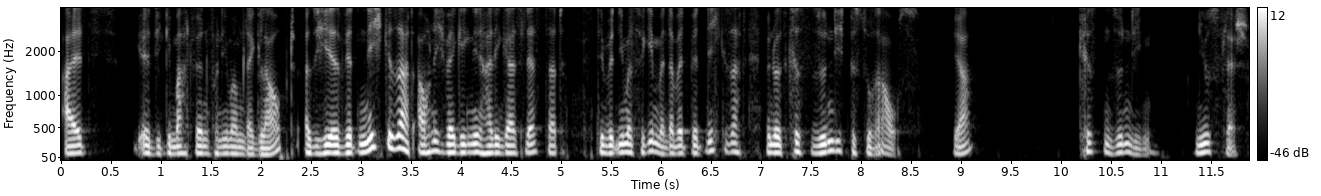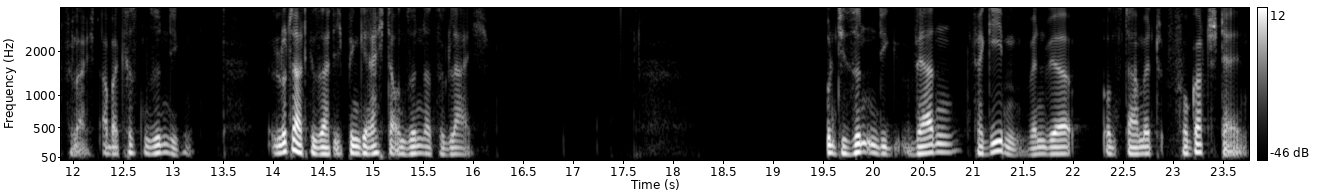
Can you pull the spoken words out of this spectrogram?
als äh, die gemacht werden von jemandem, der glaubt. Also hier wird nicht gesagt, auch nicht wer gegen den Heiligen Geist lästert, dem wird niemals vergeben werden. Da wird, wird nicht gesagt, wenn du als Christ sündigst, bist du raus. Ja? Christen sündigen. Newsflash vielleicht, aber Christen sündigen. Luther hat gesagt, ich bin Gerechter und Sünder zugleich. Und die Sünden, die werden vergeben, wenn wir uns damit vor Gott stellen.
